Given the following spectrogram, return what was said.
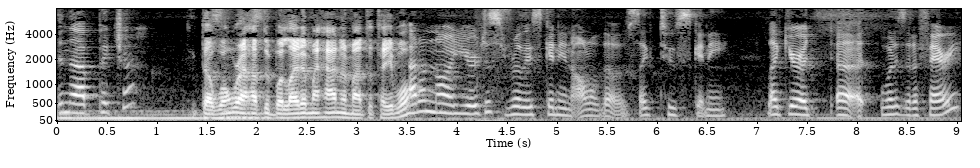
In the picture, The one where I have the Bud Light in my hand and I'm at the table. I don't know. You're just really skinny in all of those, like too skinny. Like you're a uh, what is it? A fairy?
